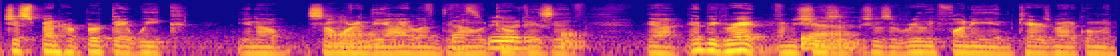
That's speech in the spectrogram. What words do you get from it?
just spend her birthday week, you know, somewhere in the island, and I would go visit. Yeah, it would be great. I mean, she was a, she was a really funny and charismatic woman.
